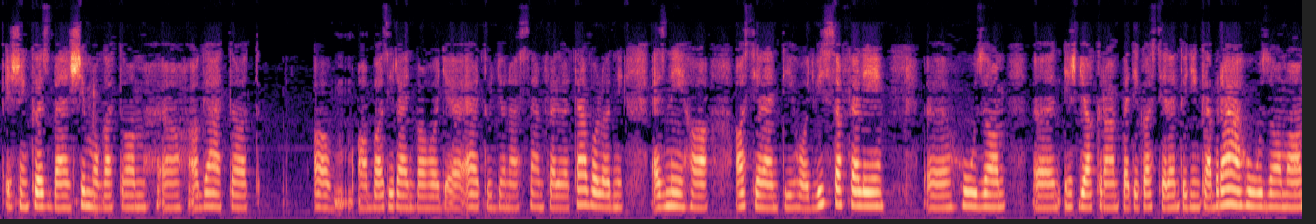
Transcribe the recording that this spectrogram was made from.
és én közben simogatom a gátat, abba az irányba, hogy el tudjon a szem felől távolodni. Ez néha azt jelenti, hogy visszafelé húzom, és gyakran pedig azt jelenti, hogy inkább ráhúzom a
